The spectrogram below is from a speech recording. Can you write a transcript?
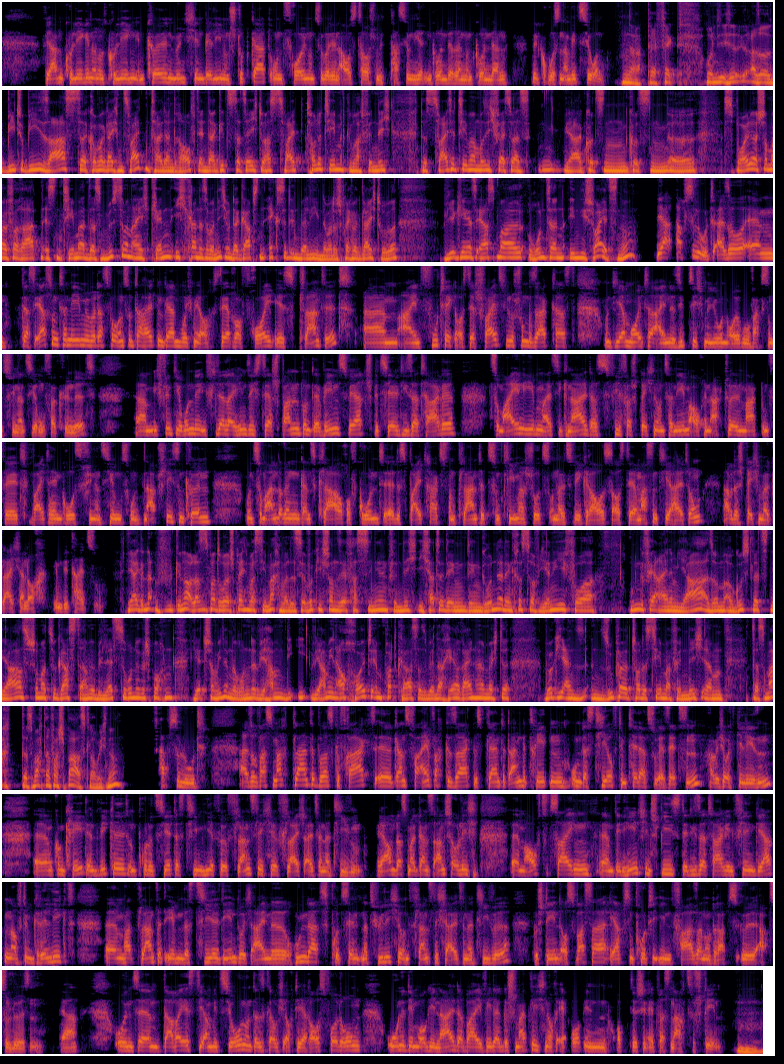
Wir haben Kolleginnen und Kollegen in Köln, München, Berlin und Stuttgart und freuen uns über den Austausch mit passionierten Gründerinnen und Gründern mit großen Ambitionen. Na, perfekt. Und ich, also B2B SaaS, da kommen wir gleich im zweiten Teil dann drauf, denn da gibt es tatsächlich, du hast zwei tolle Themen mitgebracht, finde ich. Das zweite Thema muss ich vielleicht so als ja, kurzen, kurzen äh, Spoiler schon mal verraten, ist ein Thema, das müsste man eigentlich kennen. Ich kann es aber nicht und da gab es einen Exit in Berlin, aber da sprechen wir gleich drüber. Wir gehen jetzt erstmal runter in die Schweiz, ne? Ja, absolut. Also ähm, das erste Unternehmen, über das wir uns unterhalten werden, wo ich mich auch sehr darauf freue, ist Planted, ähm, ein Foodtech aus der Schweiz, wie du schon gesagt hast. Und die haben heute eine 70 Millionen Euro Wachstumsfinanzierung verkündet. Ähm, ich finde die Runde in vielerlei Hinsicht sehr spannend und erwähnenswert, speziell dieser Tage. Zum einen eben als Signal, dass vielversprechende Unternehmen auch im aktuellen Marktumfeld weiterhin große Finanzierungsrunden abschließen können und zum anderen ganz klar auch aufgrund äh, des Beitrags von Plante zum Klimaschutz und als Weg raus aus der Massentierhaltung. Aber da sprechen wir gleich ja noch im Detail zu. Ja, genau, genau. Lass uns mal drüber sprechen, was die machen, weil das ist ja wirklich schon sehr faszinierend, finde ich. Ich hatte den, den Gründer, den Christoph Jenny, vor ungefähr einem Jahr, also im August letzten Jahres, schon mal zu Gast. Da haben wir über die letzte Runde gesprochen. Jetzt schon wieder eine Runde. Wir haben, die, wir haben ihn auch heute im Podcast, also wer nachher reinhören möchte, wirklich ein, ein super tolles Thema, finde ich. Ähm, das macht, das macht einfach Spaß, glaube ich, ne? Absolut. Also was macht Planted? Du hast gefragt, äh, ganz vereinfacht gesagt, ist Planted angetreten, um das Tier auf dem Teller zu ersetzen, habe ich heute gelesen. Ähm, konkret entwickelt und produziert das Team hierfür pflanzliche Fleischalternativen. Ja, um das mal ganz anschaulich ähm, aufzuzeigen, ähm, den Hähnchenspieß, der dieser Tage in vielen Gärten auf dem Grill liegt, ähm, hat Planted eben das Ziel, den durch eine 100% natürliche und pflanzliche Alternative, bestehend aus Wasser, Erbsenprotein, Fasern und Rapsöl abzulösen. Ja, und ähm, dabei ist die Ambition und das ist, glaube ich, auch die Herausforderung, ohne dem Original dabei weder geschmacklich noch e-, in, optisch in etwas nachzustehen. Hm.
